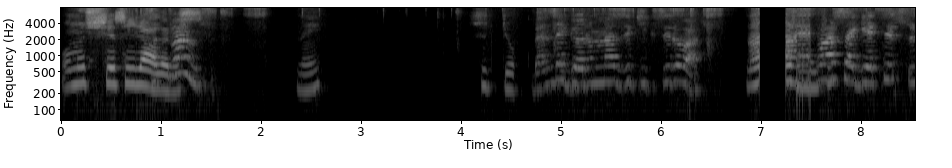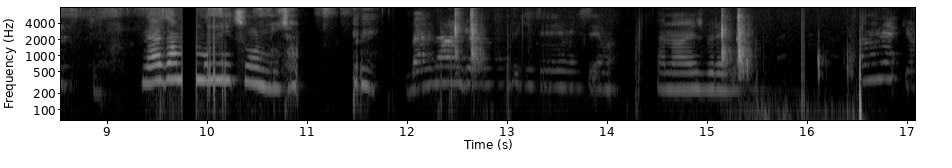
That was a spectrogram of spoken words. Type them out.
Onun şişesiyle Var alırız. Ne? Süt yok. Bende görünmezlik iksiri var. Ne? Ayak varsa getir süt. Nereden bunu hiç sormayacağım. Ben daha görünmezlik iksiri iksiri var. Ben A101'e Minek yok.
